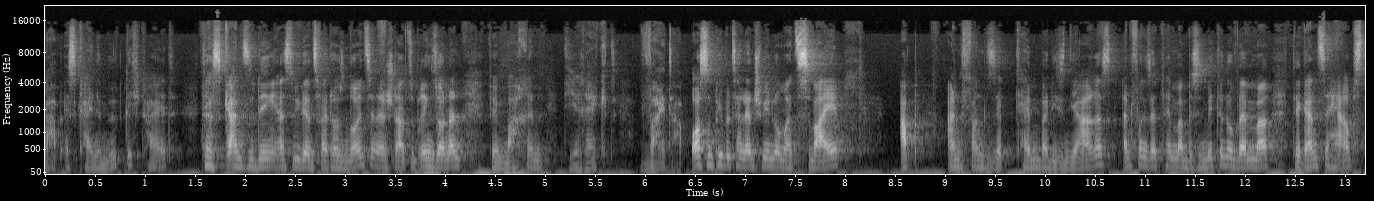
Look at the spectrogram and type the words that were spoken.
gab es keine Möglichkeit, das ganze Ding erst wieder in 2019 an den Start zu bringen, sondern wir machen direkt weiter. Awesome People Talent Spiel Nummer 2 ab Anfang September diesen Jahres. Anfang September bis Mitte November, der ganze Herbst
